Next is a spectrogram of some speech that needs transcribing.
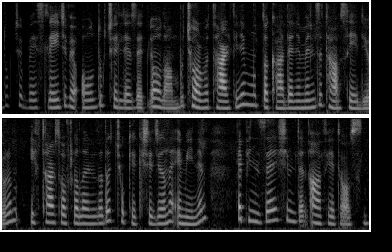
Oldukça besleyici ve oldukça lezzetli olan bu çorba tarifini mutlaka denemenizi tavsiye ediyorum. İftar sofralarınıza da çok yakışacağına eminim. Hepinize şimdiden afiyet olsun.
